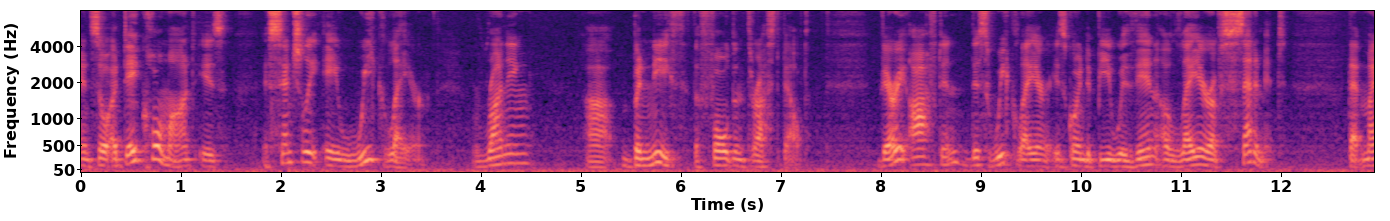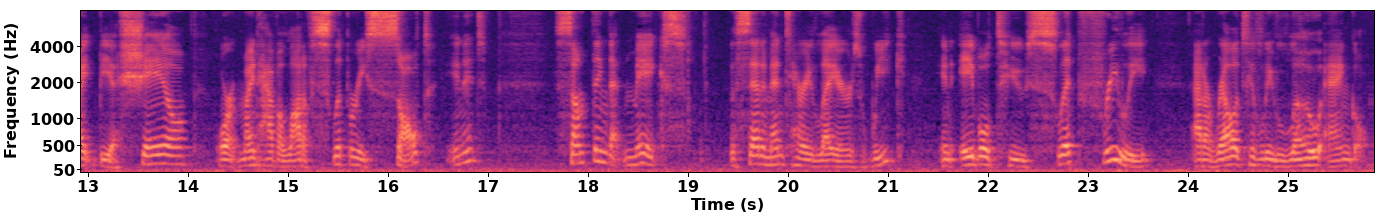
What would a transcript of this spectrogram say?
and so a décollement is essentially a weak layer running uh, beneath the fold and thrust belt. Very often, this weak layer is going to be within a layer of sediment that might be a shale or it might have a lot of slippery salt in it, something that makes the sedimentary layers weak and able to slip freely at a relatively low angle.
